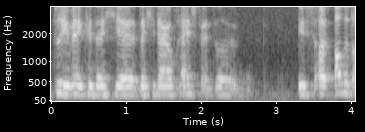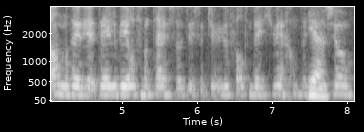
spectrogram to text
drie weken dat je, dat je daar op reis bent, eh, is a- al het andere, de hele wereld van thuis, dat is natuurlijk, dat valt een beetje weg, omdat Ja. je zo,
